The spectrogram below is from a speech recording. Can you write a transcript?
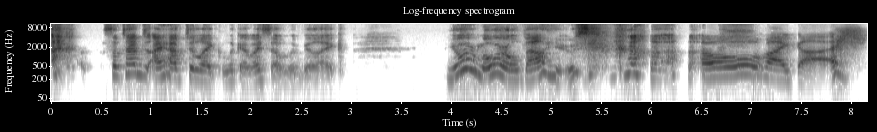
Sometimes I have to like look at myself and be like, your moral values. oh my gosh.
